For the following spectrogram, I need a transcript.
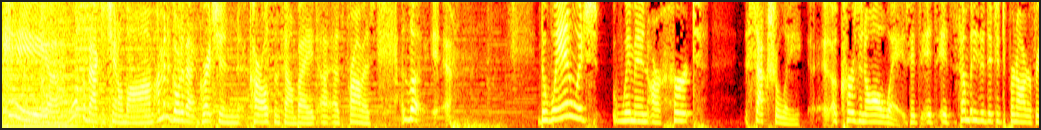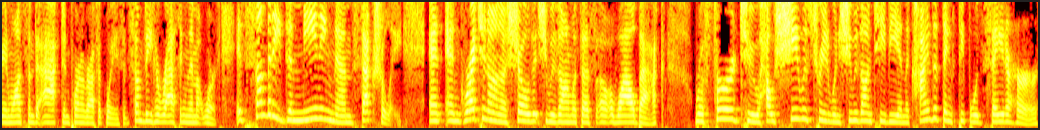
Hey, uh, welcome back to Channel Mom. I'm going to go to that Gretchen Carlson soundbite uh, as promised. Look, uh, the way in which women are hurt sexually occurs in all ways. It's it's it's somebody's addicted to pornography and wants them to act in pornographic ways. It's somebody harassing them at work. It's somebody demeaning them sexually. And and Gretchen on a show that she was on with us a, a while back referred to how she was treated when she was on TV and the kinds of things people would say to her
